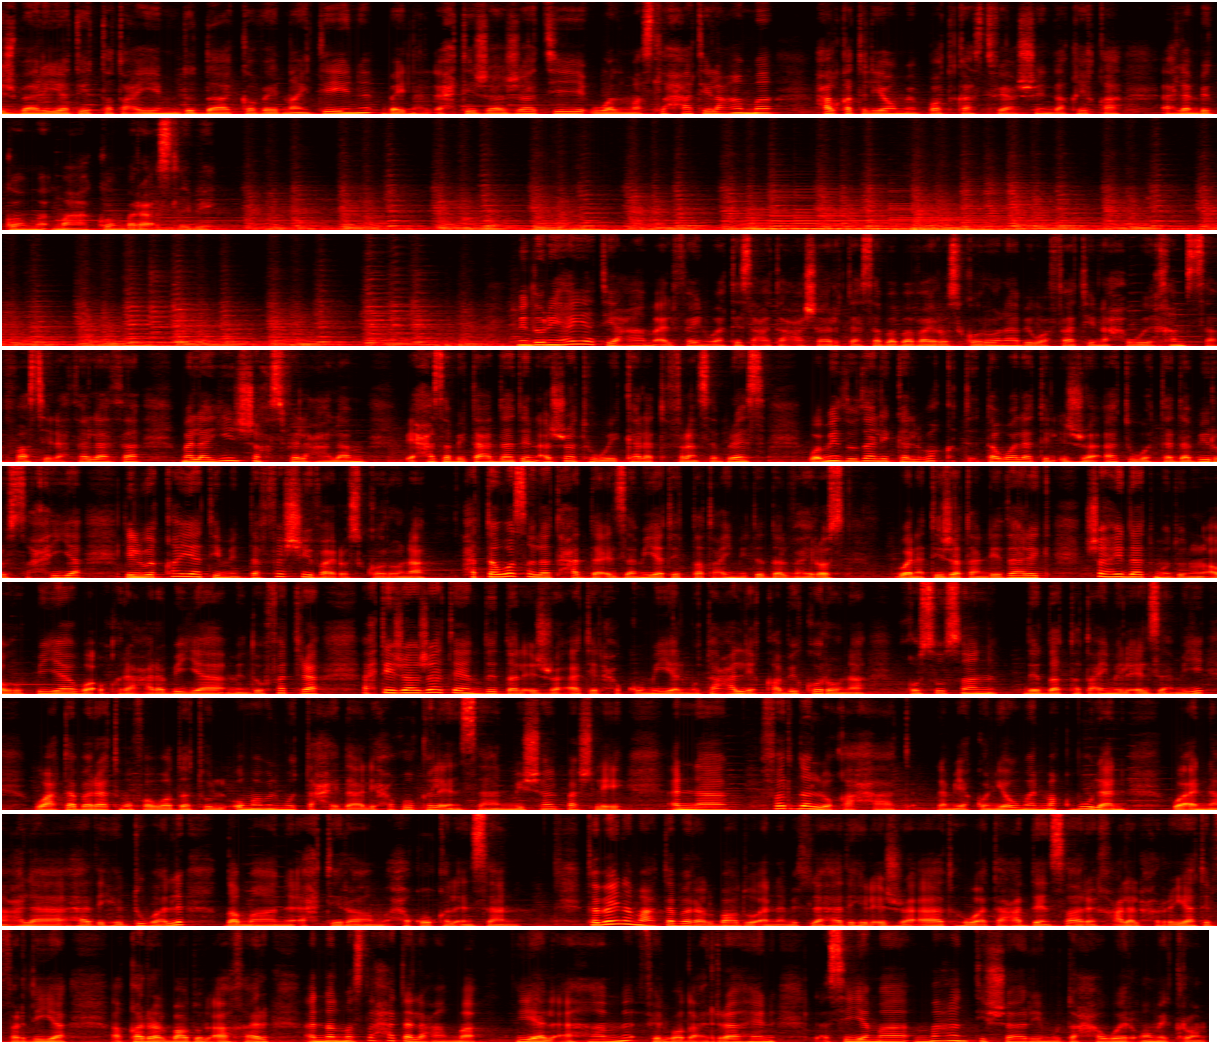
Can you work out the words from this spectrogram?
إجبارية التطعيم ضد كوفيد 19 بين الاحتجاجات والمصلحة العامة. حلقة اليوم من بودكاست في 20 دقيقة. أهلا بكم معكم براء صليبي منذ نهاية عام 2019 تسبب فيروس كورونا بوفاة نحو 5.3 ملايين شخص في العالم بحسب تعداد أجرته وكالة فرانس بريس ومنذ ذلك الوقت توالت الإجراءات والتدابير الصحية للوقاية من تفشي فيروس كورونا حتى وصلت حد إلزامية التطعيم ضد الفيروس. ونتيجة لذلك شهدت مدن أوروبية وأخرى عربية منذ فترة احتجاجات ضد الإجراءات الحكومية المتعلقة بكورونا خصوصا ضد التطعيم الإلزامي واعتبرت مفوضة الأمم المتحدة لحقوق الإنسان ميشيل باشلي أن فرض اللقاحات لم يكن يوما مقبولا وأن على هذه الدول ضمان احترام حقوق الإنسان. فبينما اعتبر البعض أن مثل هذه الإجراءات هو تعد صارخ على الحريات الفردية أقر البعض الآخر أن المصلحة العامة هي الأهم في الوضع الراهن لا سيما مع انتشار متحور أوميكرون.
